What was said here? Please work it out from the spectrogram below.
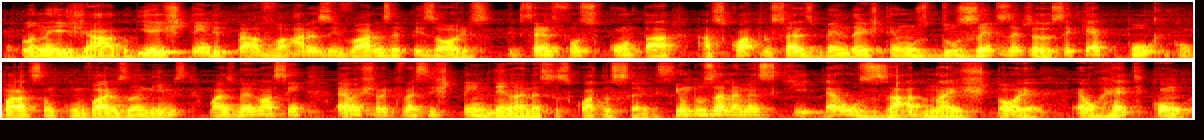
é planejado e é estendido para vários e vários episódios. Tipo, se a gente fosse contar as quatro séries, Ben 10 tem uns 200 episódios. Eu sei que é pouco em comparação com vários animes, mas mesmo assim é uma história que vai se estendendo aí nessas quatro séries. E um dos elementos que é usado na história é o retcon,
